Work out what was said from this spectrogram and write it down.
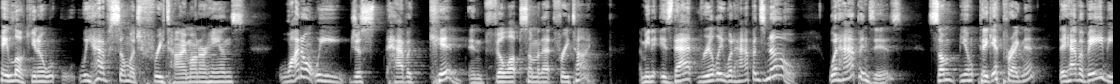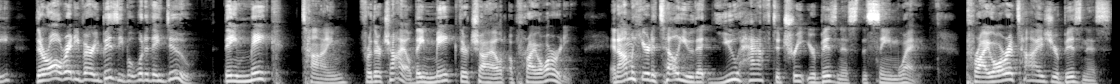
Hey, look, you know, we have so much free time on our hands why don't we just have a kid and fill up some of that free time? I mean, is that really what happens? No. What happens is Some, you know, they get pregnant, they have a baby, they're already very busy, but what do they do? They make time for their child. They make their child a priority. And I'm here to tell you that you have to treat your business the same way. Prioritize your business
